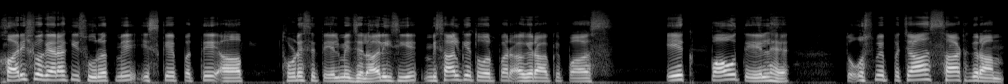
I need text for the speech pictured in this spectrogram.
ख़ारिश वगैरह की सूरत में इसके पत्ते आप थोड़े से तेल में जला लीजिए। मिसाल के तौर पर अगर आपके पास एक पाव तेल है तो उसमें 50-60 ग्राम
